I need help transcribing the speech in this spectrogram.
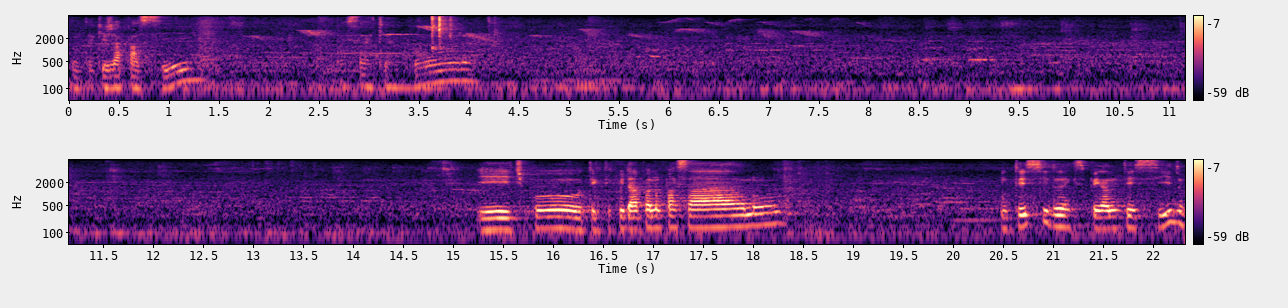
Pronto, aqui já passei. Vou passar aqui agora. E, tipo, tem que ter cuidado pra não passar no, no tecido, né? Que se pegar no tecido,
